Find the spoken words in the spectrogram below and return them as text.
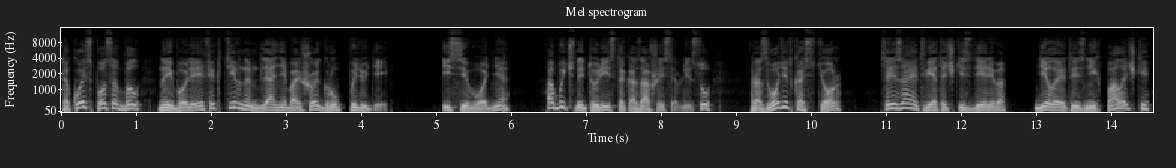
Такой способ был наиболее эффективным для небольшой группы людей. И сегодня обычный турист, оказавшийся в лесу, разводит костер, срезает веточки с дерева, делает из них палочки,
